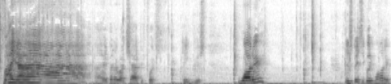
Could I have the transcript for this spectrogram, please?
Fire! I better watch out before it's dangerous. Water. Is basically water.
